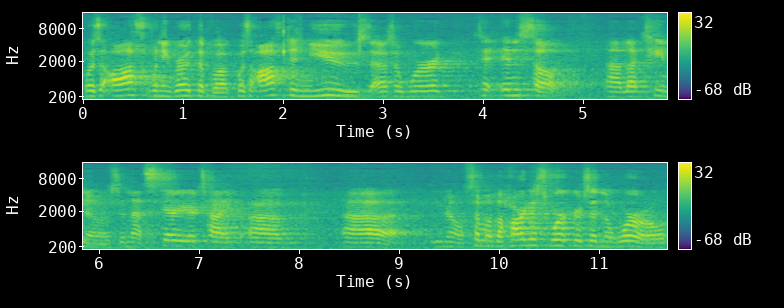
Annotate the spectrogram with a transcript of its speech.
was when he wrote the book, was often used as a word to insult uh, Latinos and that stereotype of, uh, you know, some of the hardest workers in the world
